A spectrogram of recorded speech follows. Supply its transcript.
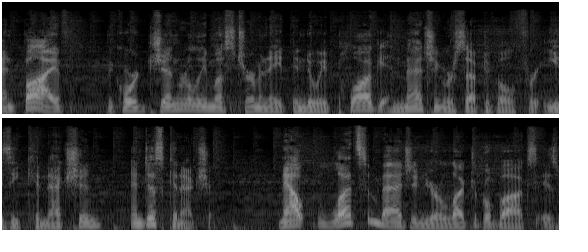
And 5. The cord generally must terminate into a plug and matching receptacle for easy connection and disconnection. Now, let's imagine your electrical box is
